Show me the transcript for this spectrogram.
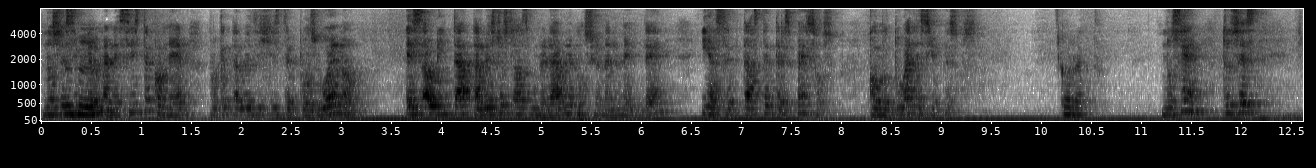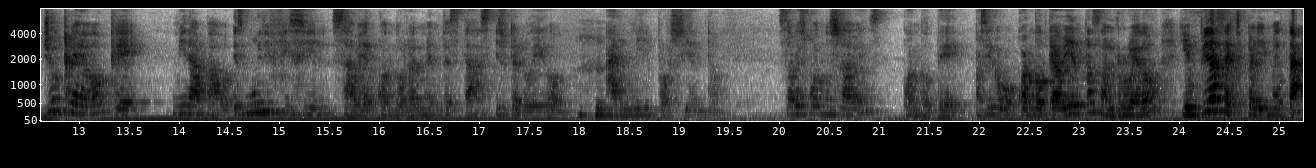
No sé si permaneciste con él porque tal vez dijiste, pues bueno, es ahorita, tal vez tú estabas vulnerable emocionalmente y aceptaste tres pesos, cuando tú vales 100 pesos. Correcto. No sé. Entonces, yo creo que Mira, Pau, es muy difícil saber cuando realmente estás, y eso te lo digo, al mil por ciento. ¿Sabes cuándo sabes? Cuando te, así como cuando te avientas al ruedo y empiezas a experimentar,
